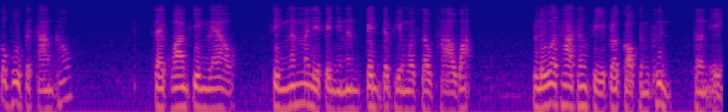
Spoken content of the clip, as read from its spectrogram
ก็พูดไปตามเขาแต่ความจริงแล้ว สิ่งนั้นไม่ได้เป็นอย่างนั้น เป็นแต่เพียงว่าสภาวะ หรือว่าธาตุทั้งสี่ประกอบกันขึ้นเท่านั้นเอง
